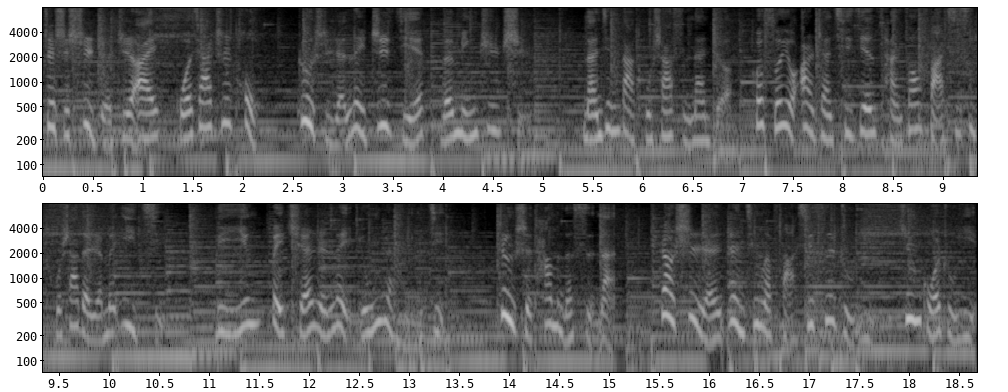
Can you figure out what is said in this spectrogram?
这是逝者之哀，国家之痛。更是人类之劫，文明之耻。南京大屠杀死难者和所有二战期间惨遭法西斯屠杀的人们一起，理应被全人类永远铭记。正是他们的死难，让世人认清了法西斯主义、军国主义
